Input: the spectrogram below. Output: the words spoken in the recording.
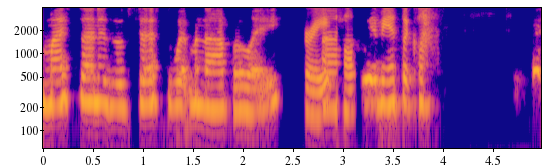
My son is obsessed with Monopoly. Great. Um, I mean, it's a class.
